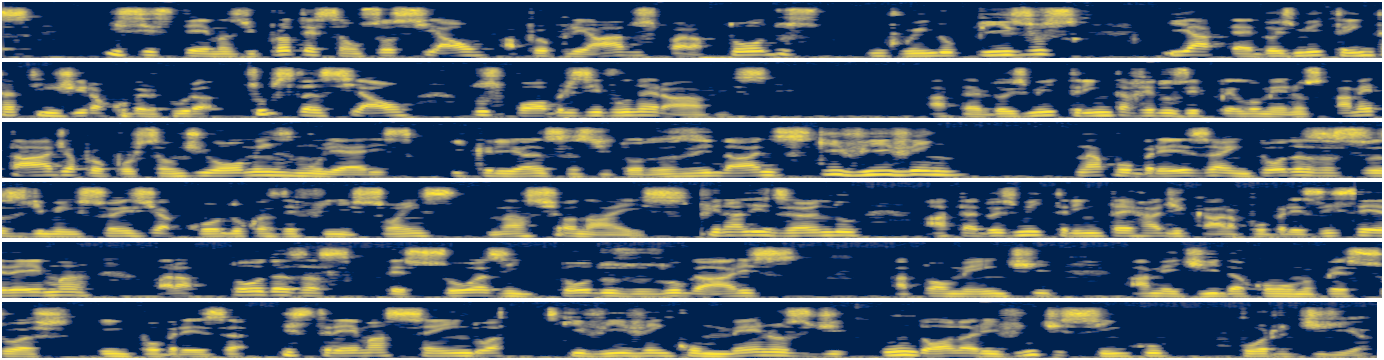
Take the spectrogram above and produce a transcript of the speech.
e sistemas de proteção social apropriados para todos, incluindo pisos, e até 2030 atingir a cobertura substancial dos pobres e vulneráveis, até 2030 reduzir pelo menos a metade a proporção de homens, mulheres e crianças de todas as idades que vivem na pobreza em todas as suas dimensões de acordo com as definições nacionais. Finalizando, até 2030 erradicar a pobreza extrema para todas as pessoas em todos os lugares. Atualmente, a medida como pessoas em pobreza extrema sendo as que vivem com menos de 1 dólar e 25 por dia.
